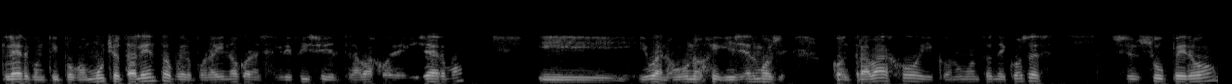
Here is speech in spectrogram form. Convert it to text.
Clerc, un tipo con mucho talento, pero por ahí no con el sacrificio y el trabajo de Guillermo. Y, y bueno, uno, Guillermo, con trabajo y con un montón de cosas, superó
